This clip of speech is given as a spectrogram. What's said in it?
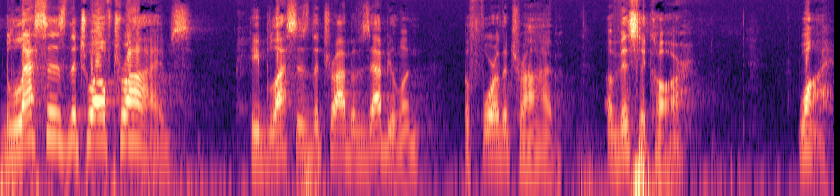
blesses the 12 tribes, he blesses the tribe of Zebulun before the tribe of Issachar. Why?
